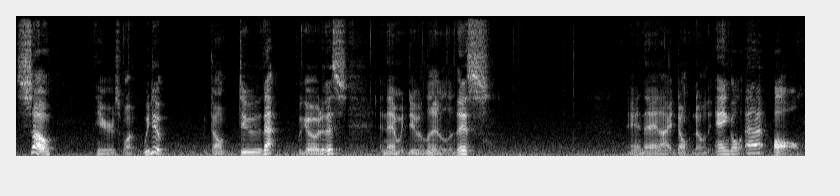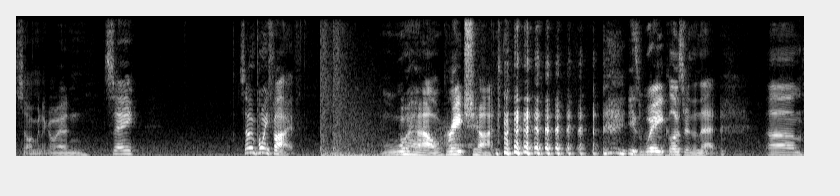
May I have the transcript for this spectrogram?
So, here's what we do. We don't do that. We go to this, and then we do a little of this. And then I don't know the angle at all. So I'm going to go ahead and say 7.5. Wow, great shot. He's way closer than that. Um,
